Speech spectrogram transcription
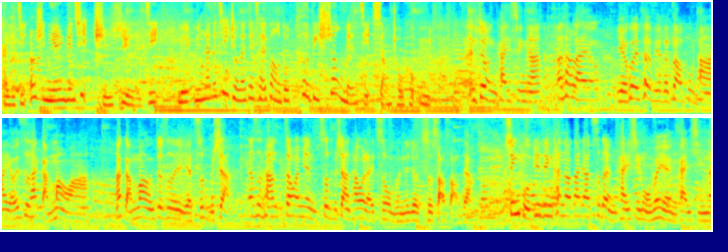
开业近二十年，人气持续累积，连云南的记者来台采访都特地上门解乡愁口欲，就很开心啊。那他来也会特别的照顾他。有一次他感冒啊。他感冒就是也吃不下，但是他在外面吃不下，他会来吃，我们就吃少少这样。辛苦，毕竟看到大家吃的很开心，我们也很开心呐。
